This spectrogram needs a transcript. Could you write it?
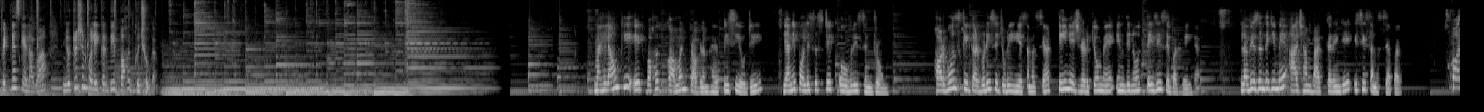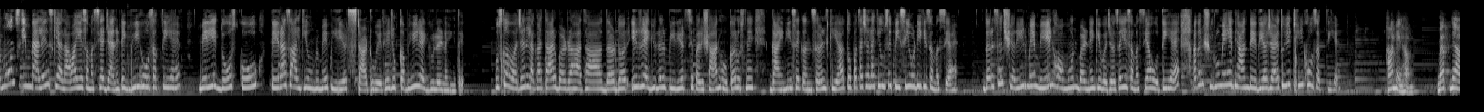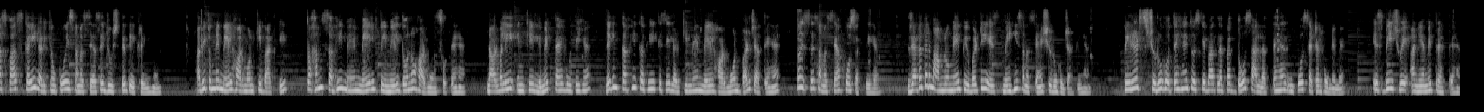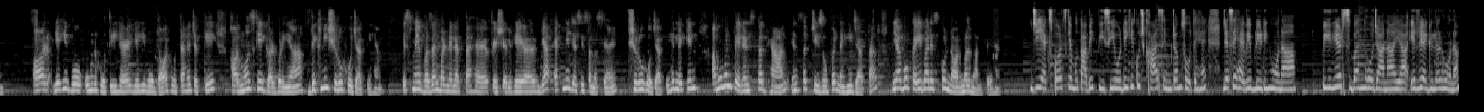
Fitness के अलावा nutrition को लेकर भी बहुत कुछ होगा। महिलाओं की एक बहुत कॉमन प्रॉब्लम है पीसीओडी यानी पॉलिसिस्टिक ओवरी सिंड्रोम हार्मोन्स की गड़बड़ी से जुड़ी ये समस्या टीन लड़कियों में इन दिनों तेज़ी से बढ़ रही है। लव यू ज़िंदगी में आज हम बात करेंगे इसी समस्या पर। हार्मोन्स इम्बैलेंस के अलावा ये समस्या जेनेटिक भी हो सकती है। मेरी एक दोस्त को तेरह साल की उम्र में पीरियड स्टार्ट हुए थे, जो कभी रेगुलर नहीं थे। उसका वज़न लगातार बढ़ रहा था, दर्द और इरेगुलर पीरियड से परेशान होकर उसने गायनी से कंसल्ट किया तो पता चला कि उसे पीसीओडी की समस्या है। दरअसल शरीर में मेल हार्मोन बढ़ने की वजह से ये समस्या होती है। अगर शुरू में ही ध्यान दे दिया जाए तो ये ठीक हो सकती है। हाँ नेहा मैं अपने आसपास कई लड़कियों को इस समस्या से जूझते देख रही हूँ। अभी तुमने मेल हार्मोन की बात की तो हम सभी में मेल, फीमेल दोनों हार्मोन्स होते हैं। नॉर्मली इनकी लिमिट तय होती है, लेकिन कभी कभी किसी लड़की में मेल हार्मोन बढ़ जाते हैं तो इससे समस्या हो सकती है। ज़्यादातर मामलों में प्यूबर्टी एज में ही समस्याएँ शुरू हो जाती हैं। पीरियड्स शुरू होते हैं तो इसके बाद लगभग दो साल लगते हैं इनको सेटल होने में। इस बीच वे अनियमित रहते हैं। और यही वो उम्र होती है, यही वो दौर होता है, जबकि हार्मोन्स की गड़बड़ियाँ दिखनी शुरू हो जाती हैं। इसमें वज़न बढ़ने लगता है फेशियल हेयर या एक्ने जैसी समस्याएँ शुरू हो जाती हैं, लेकिन अमूमन पेरेंट्स का ध्यान इन सब चीज़ों पर नहीं जाता, या वो कई बार इसको नॉर्मल मानते हैं। जी एक्सपर्ट्स के मुताबिक पीसीओडी के कुछ खास सिम्टम्स होते हैं, जैसे हैवी ब्लीडिंग होना पीरियड्स बंद हो जाना या इरेगुलर होना।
